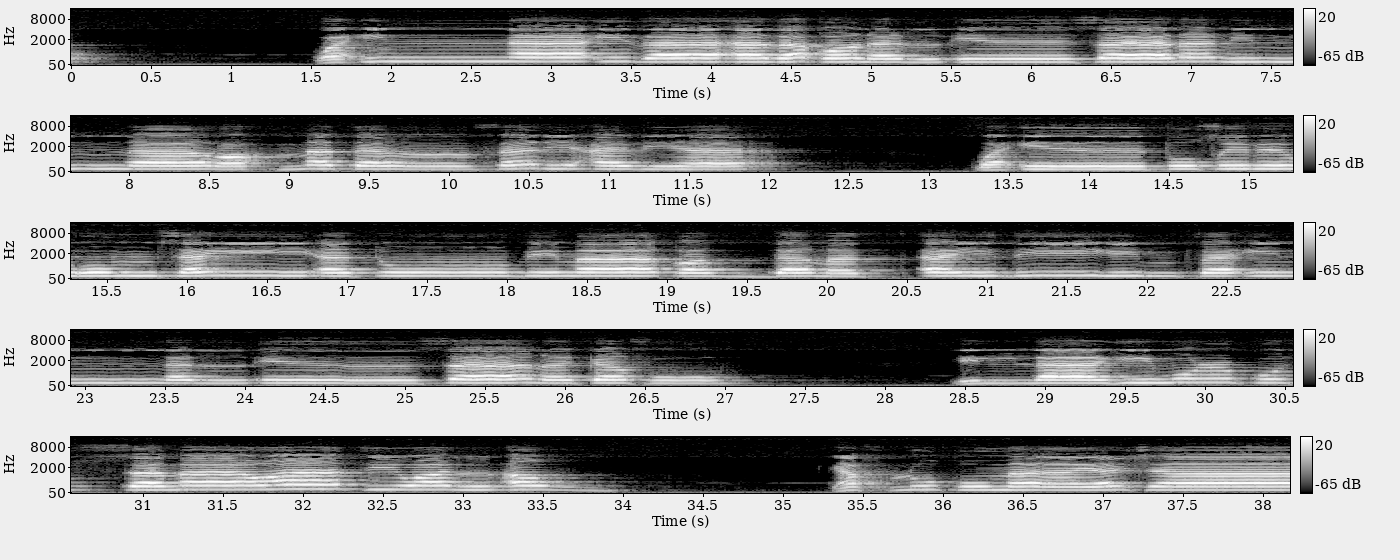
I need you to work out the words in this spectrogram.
وإنا إذا أذقنا الإنسان منا رحمة فرح بها وإن تصبهم سيئة بما قدمت أيديهم فإن الإنسان كفور. لله ملك السماوات والأرض يخلق ما يشاء.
